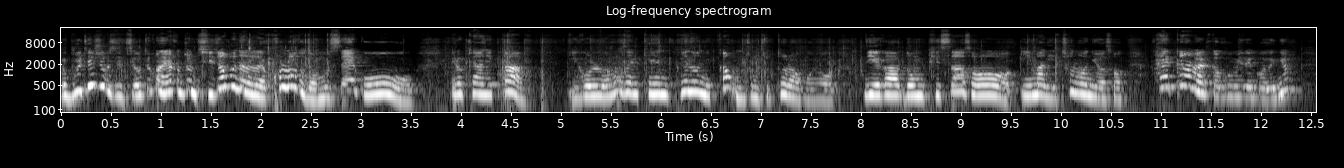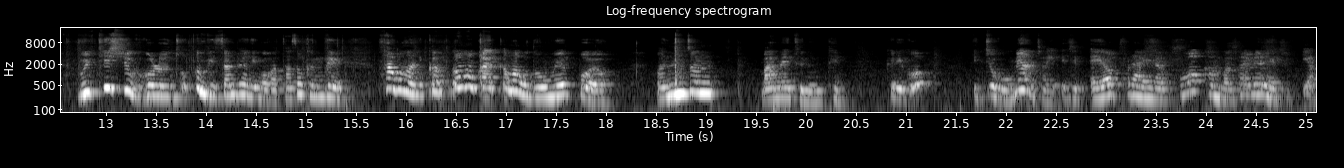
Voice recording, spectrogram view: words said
물티슈가 진짜 어쨌거나 약간 좀 지저분해요. 컬러도 너무 세고 이렇게 하니까 이걸로 항상 이렇게 해- 해놓으니까 엄청 좋더라고요. 근데 얘가 너무 비싸서 22,000원이어서 살까 말까 고민했거든요. 물티슈 그걸로는 조금 비싼 편인 것 같아서 근데 사고 나니까 너무 깔끔하고 너무 예뻐요. 완전 마음에 드는 템. 그리고 이쪽 오면 저희 집 에어프라이랑 부엌 한번 설명해 줄게요.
